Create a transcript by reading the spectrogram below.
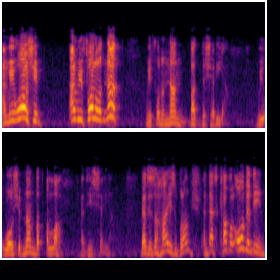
and we worship and we follow not we follow none but the sharia we worship none but allah and his sharia that is the highest branch and that's cover all the deen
